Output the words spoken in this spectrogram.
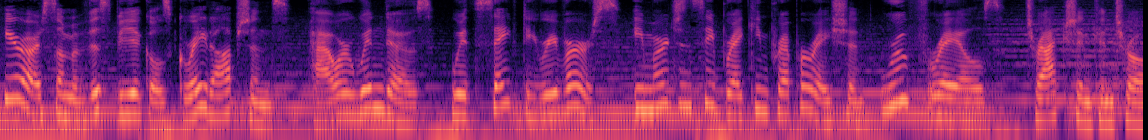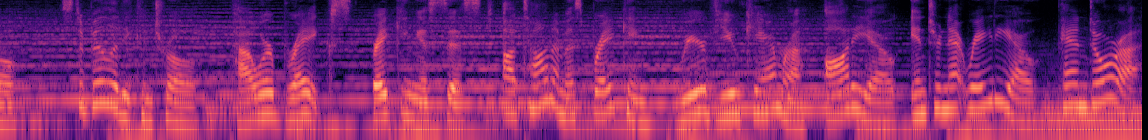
Here are some of this vehicle's great options. Power windows with safety reverse, emergency braking preparation, roof rails, traction control, stability control, power brakes, braking assist, autonomous braking, rear view camera, audio, internet radio, Pandora.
